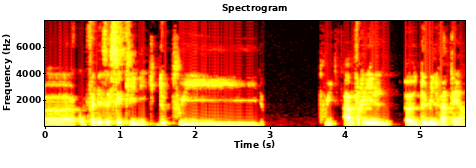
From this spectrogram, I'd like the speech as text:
euh, qu'on fait des essais cliniques depuis, depuis avril 2021. Euh,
